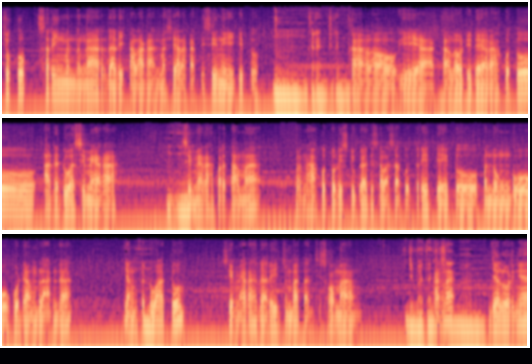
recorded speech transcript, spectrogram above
cukup sering mendengar dari kalangan masyarakat di sini gitu. Hmm, keren keren. Kalau iya, kalau di daerahku tuh ada dua si merah. Mm-mm. Si merah pertama pernah aku tulis juga di salah satu tweet yaitu penunggu gudang Belanda. Yang kedua tuh si merah dari jembatan Cisomang. Jembatan Karena- Cisomang. Jalurnya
